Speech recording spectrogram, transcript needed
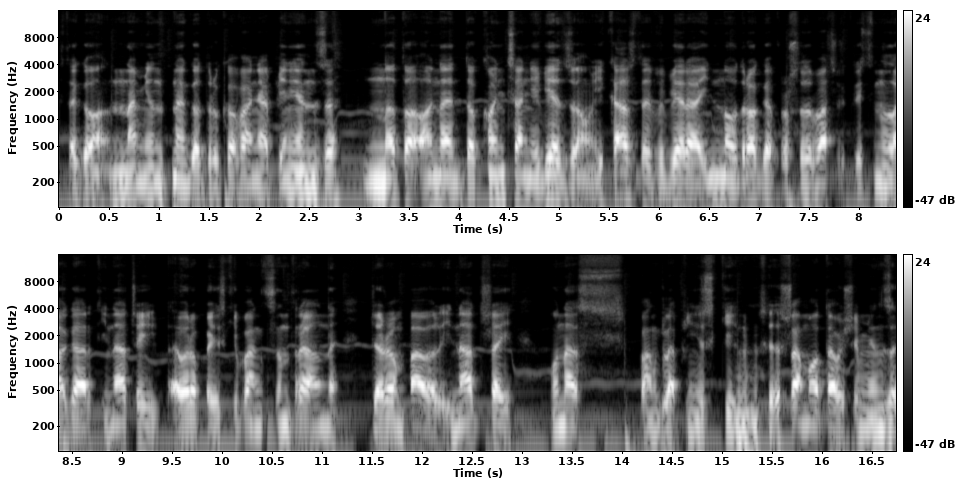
z tego namiętnego drukowania pieniędzy, no to one do końca nie wiedzą i każdy wybiera inną drogę. Proszę zobaczyć, Christine Lagarde inaczej, Europejski Bank Centralny, Jerome Powell inaczej. U nas pan Glapiński szamotał się między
